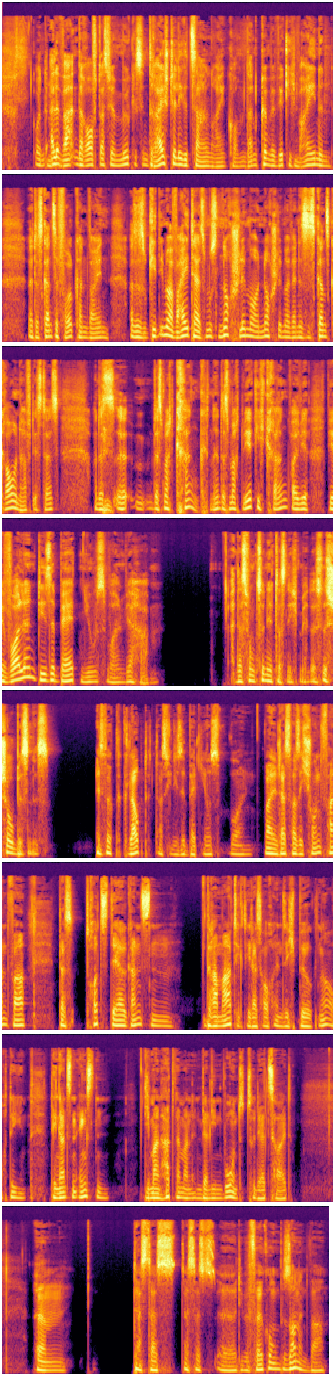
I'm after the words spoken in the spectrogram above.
Und mhm. alle warten darauf, dass wir möglichst in dreistellige Zahlen reinkommen. Dann können wir wirklich mhm. weinen. Äh, das ganze Volk kann weinen. Also es geht immer weiter. Es muss noch schlimmer und noch schlimmer werden. Es ist ganz grauenhaft, ist das. Und das, mhm. äh, das macht krank. Ne? Das macht wirklich krank, weil wir, wir wollen diese Bad News wollen wir haben. Anders funktioniert das nicht mehr. Das ist Showbusiness. Es wird geglaubt, dass sie diese Bad News wollen. Weil das, was ich schon fand, war, dass trotz der ganzen Dramatik, die das auch in sich birgt, ne? auch die, den ganzen Ängsten, die man hat, wenn man in Berlin wohnt zu der Zeit, ähm, dass das, dass das äh, die Bevölkerung besonnen war.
